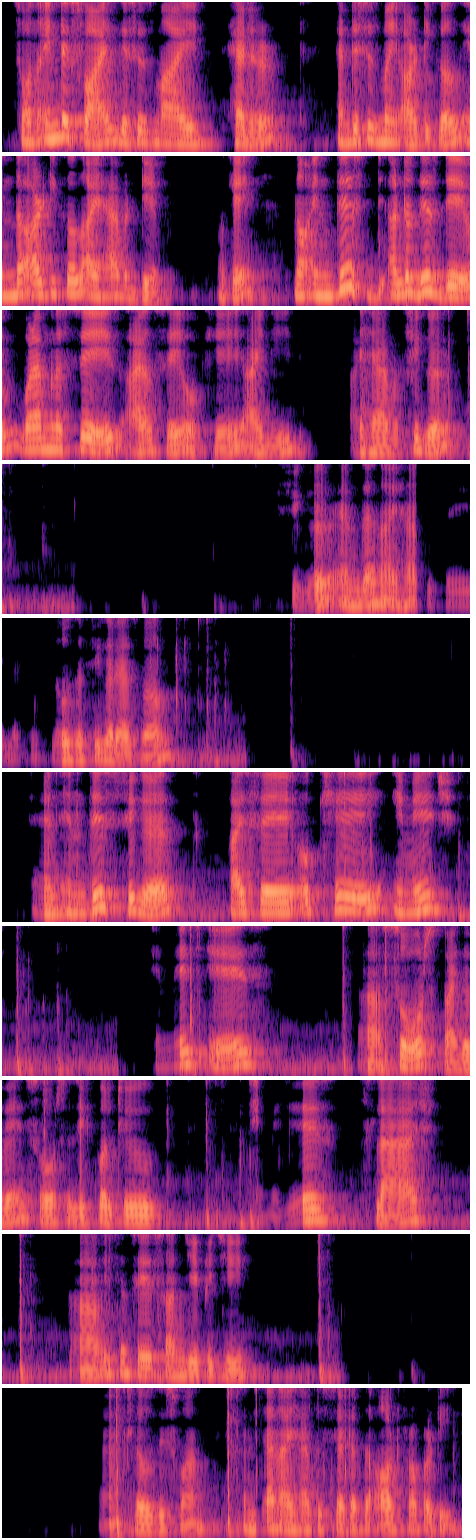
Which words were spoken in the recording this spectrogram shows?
So on the index file, this is my header and this is my article. In the article, I have a div. Okay. Now in this under this div, what I'm gonna say is I'll say okay, I need I have a figure figure and then I have to say let me close the figure as well. And in this figure I say okay image image is uh, source by the way source is equal to images slash uh, we can say sun jpg and close this one. And then I have to set up the alt property.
